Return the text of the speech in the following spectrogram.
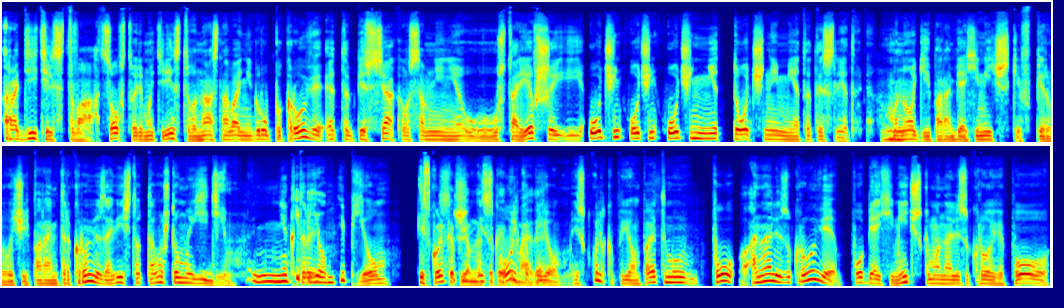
родительства, отцовства или материнства на основании группы крови – это без всякого сомнения устаревший и очень-очень-очень неточный метод исследования. Многие пара- биохимические, в первую очередь, параметры крови зависят от того, что мы едим. Некоторые... пьем. И пьем. И сколько пьем, И насколько я сколько понимаю, да? пьем, и сколько пьем. Поэтому по анализу крови, по биохимическому анализу крови, по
